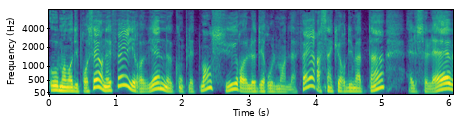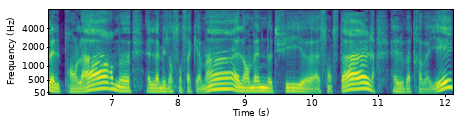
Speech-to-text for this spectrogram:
Au moment du procès, en effet, ils reviennent complètement sur le déroulement de l'affaire. À 5 heures du matin, elle se lève, elle prend l'arme, elle la met dans son sac à main, elle emmène notre fille euh, à son stage, elle va travailler.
